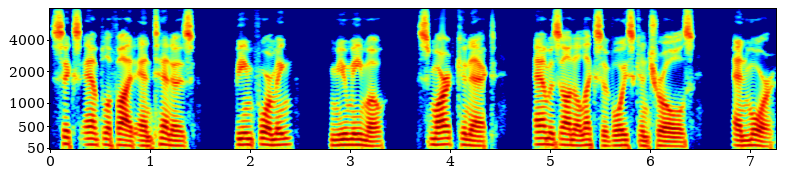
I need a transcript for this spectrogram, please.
6 amplified antennas, beamforming, MU-MIMO, Smart Connect, Amazon Alexa voice controls, and more.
